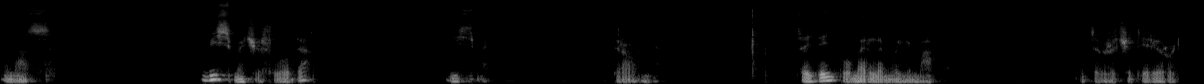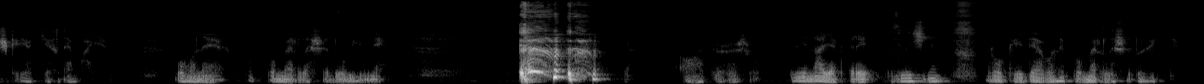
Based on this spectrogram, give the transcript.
у нас 8 число, да? 8 травня. В цей день померли мої мами. Оце вже 4 рочки, як їх немає. Бо вони померли ще до війни. От вже ж війна, як три з лишнім роки йде, вони померли ще до війни.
